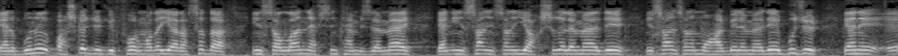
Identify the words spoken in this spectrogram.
yəni bunu başqa cür bir form formada yaratsa da insanların nəfsini təmizləmək, yəni insan insanı yaxşılıq eləməlidir, insan insana müharibə eləməlidir. Bu cür yəni e,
